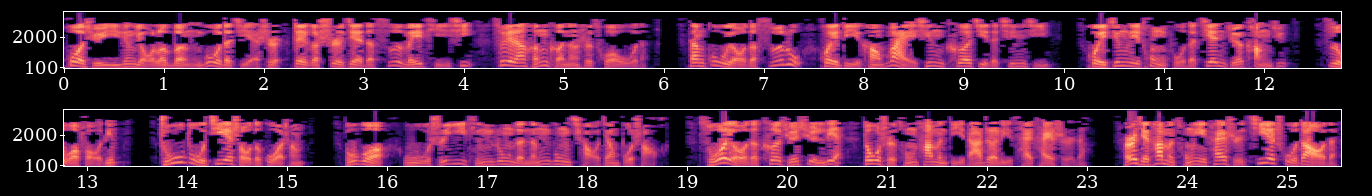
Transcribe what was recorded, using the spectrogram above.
或许已经有了稳固的解释这个世界的思维体系。虽然很可能是错误的，但固有的思路会抵抗外星科技的侵袭，会经历痛苦的坚决抗拒、自我否定、逐步接受的过程。不过，五十一庭中的能工巧匠不少。所有的科学训练都是从他们抵达这里才开始的，而且他们从一开始接触到的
